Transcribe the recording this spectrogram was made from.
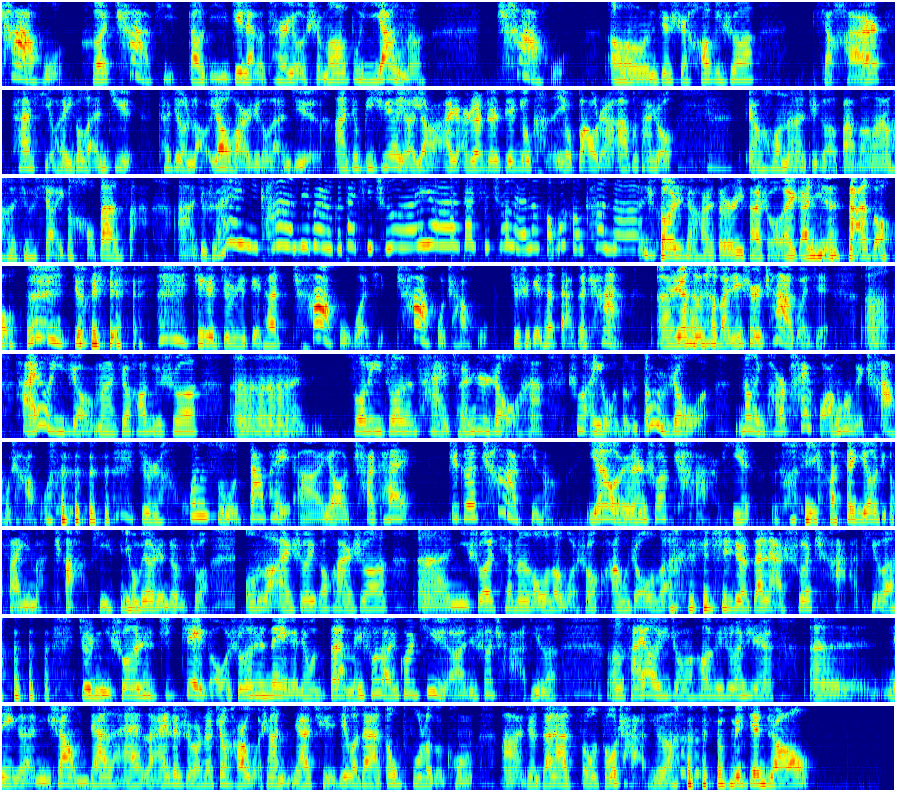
岔乎和岔劈到底这两个词儿有什么不一样呢？岔乎，嗯，就是好比说，小孩儿他喜欢一个玩具，他就老要玩这个玩具啊，就必须要要要啊，这这这又啃又抱着啊，不撒手。然后呢，这个爸爸妈妈 就想一个好办法啊，就说：“哎，你看那边有个大汽车，哎呀，大汽车来了，好不好看呢？”然后这小孩嘚儿一撒手，哎，赶紧拿走，就是这个就是给他岔呼过去，岔呼岔呼，就是给他打个岔，呃，让他把这事儿岔过去。嗯，还有一种呢，就好比说，嗯。做了一桌子菜，全是肉哈。说，哎呦，怎么都是肉啊？弄一盘拍黄瓜给岔乎岔乎，就是荤素搭配啊，要岔开。这个岔劈呢，也有人说岔劈，好像也有这个发音吧？岔劈 有没有人这么说？我们老爱说一个话，说，呃，你说前门楼子，我说胯骨轴子，这就是咱俩说岔劈了，就是你说的是这这个，我说的是那个，就咱俩没说到一块去啊，就说岔劈了。嗯，还有一种，好比说是，嗯，那个你上我们家来，来的时候呢，正好我上你们家去，结果咱俩都扑了个空啊，就咱俩走走岔劈了，没见着。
